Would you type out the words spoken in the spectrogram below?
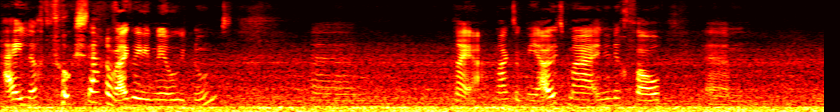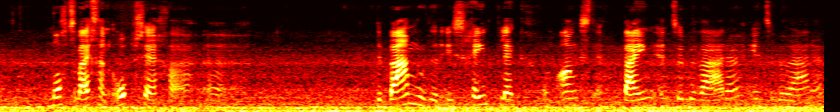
heilig, wil ik zeggen, maar ik weet niet meer hoe je het noemt. Um, nou ja, maakt ook niet uit, maar in ieder geval um, mochten wij gaan opzeggen. Uh, de baarmoeder is geen plek om angst en pijn in te bewaren, in te bewaren.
